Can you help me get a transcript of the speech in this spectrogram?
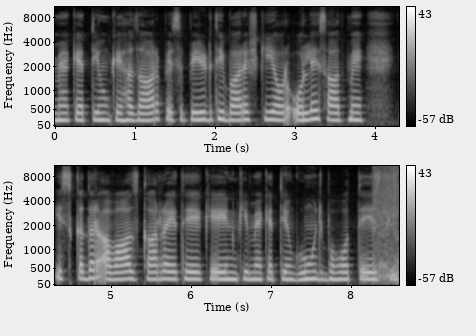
मैं कहती हूँ कि हज़ार पे स्पीड थी बारिश की और ओले साथ में इस कदर आवाज़ कर रहे थे कि इनकी मैं कहती हूँ गूंज बहुत तेज़ थी।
